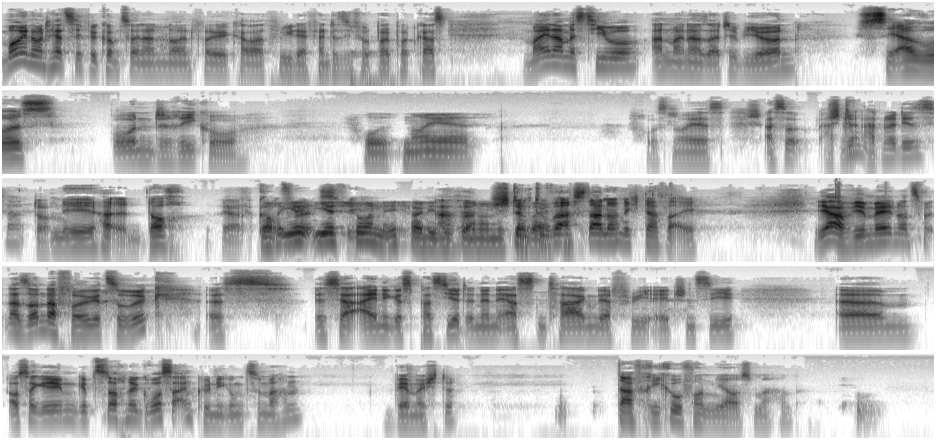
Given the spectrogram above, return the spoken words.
Moin und herzlich willkommen zu einer neuen Folge Cover 3 der Fantasy Football Podcast. Mein Name ist Timo, an meiner Seite Björn Servus. und Rico. Frohes Neues. Frohes Neues. Achso, hatten, Stimmt. wir- hatten wir dieses Jahr? Doch. Nee, ha, doch. Ja, Doch, ihr, ihr schon, ich war dieses Aha, Jahr noch nicht Stimmt, dabei. du warst da noch nicht dabei. Ja, wir melden uns mit einer Sonderfolge zurück. Es ist ja einiges passiert in den ersten Tagen der Free Agency. Ähm, außerdem gibt es noch eine große Ankündigung zu machen. Wer möchte? Darf Rico von mir aus machen.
